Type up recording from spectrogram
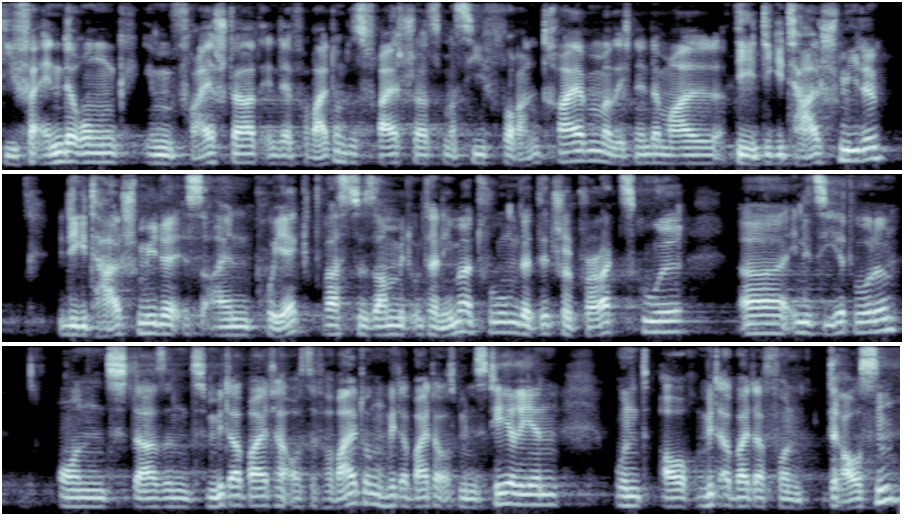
die Veränderung im Freistaat, in der Verwaltung des Freistaats massiv vorantreiben. Also ich nenne mal die Digitalschmiede. Die Digitalschmiede ist ein Projekt, was zusammen mit Unternehmertum der Digital Product School äh, initiiert wurde. Und da sind Mitarbeiter aus der Verwaltung, Mitarbeiter aus Ministerien und auch Mitarbeiter von draußen,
